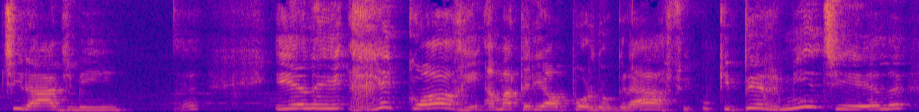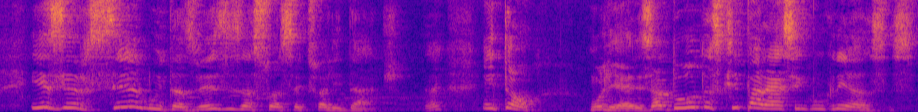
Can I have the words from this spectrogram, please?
tirar de mim. Né? Ele recorre a material pornográfico que permite ele exercer muitas vezes a sua sexualidade. Né? Então, mulheres adultas que se parecem com crianças,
